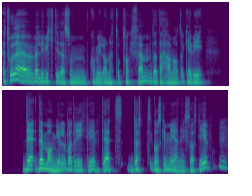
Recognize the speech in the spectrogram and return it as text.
jeg tror det er veldig viktig det som Camilla nettopp trakk frem, dette her med at ok, vi det, det er mangelen på et rikt liv. Det er et dødt, ganske meningsløst liv. Mm.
